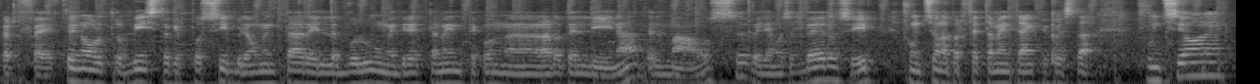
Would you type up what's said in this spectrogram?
perfetto. Inoltre ho visto che è possibile aumentare il volume direttamente con eh, la rotellina del mouse. Vediamo se è vero. Sì funziona perfettamente anche questa funzione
